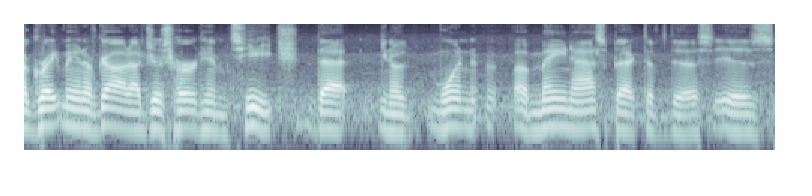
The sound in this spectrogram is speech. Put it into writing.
A great man of God, I just heard him teach that you know one a main aspect of this is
